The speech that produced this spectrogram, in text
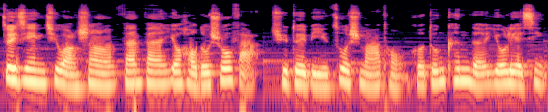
最近去网上翻翻，有好多说法去对比坐式马桶和蹲坑的优劣性。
